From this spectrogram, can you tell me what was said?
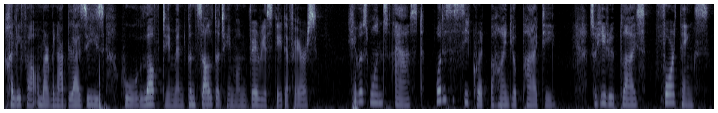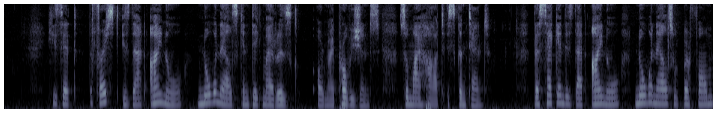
Khalifa Umar bin Abdulaziz, who loved him and consulted him on various state affairs. He was once asked, What is the secret behind your piety? So he replies, Four things. He said, The first is that I know no one else can take my rizq or my provisions, so my heart is content. The second is that I know no one else will perform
